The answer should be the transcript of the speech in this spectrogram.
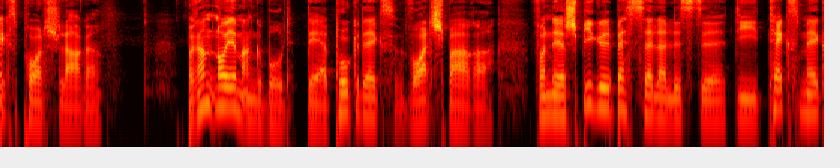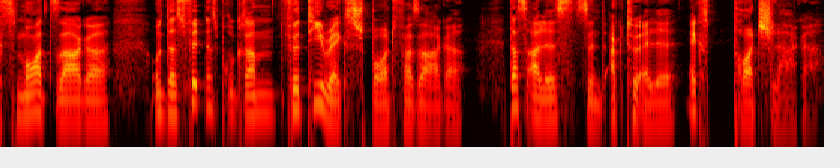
Exportschlager. Brandneu im Angebot der Pokédex Wortsparer. Von der Spiegel Bestsellerliste die Tex-Mex Mordsaga und das Fitnessprogramm für T-Rex Sportversager. Das alles sind aktuelle Exportschlager.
